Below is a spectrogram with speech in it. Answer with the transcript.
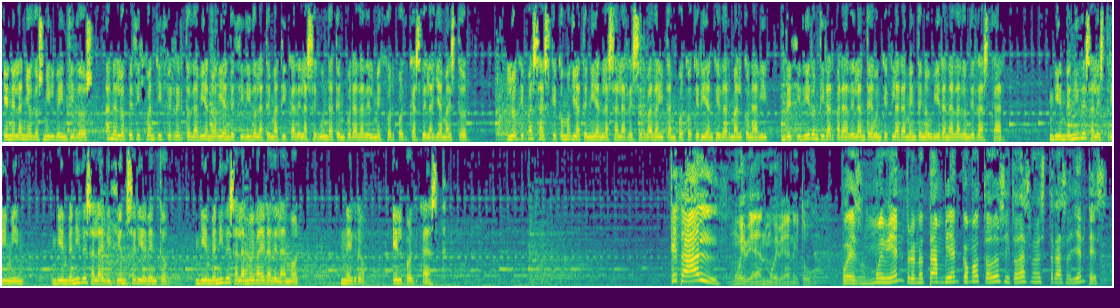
En el año 2022, Ana López y Juanqui Ferrer todavía no habían decidido la temática de la segunda temporada del mejor podcast de la Llama Store. Lo que pasa es que como ya tenían la sala reservada y tampoco querían quedar mal con Avi, decidieron tirar para adelante aunque claramente no hubiera nada donde rascar. Bienvenidos al streaming, bienvenidos a la edición serie evento, bienvenidos a la nueva era del amor. Negro, el podcast. ¿Qué tal? Muy bien, muy bien. ¿Y tú? Pues muy bien, pero no tan bien como todos y todas nuestras oyentes.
